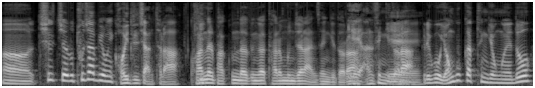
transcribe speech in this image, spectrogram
어, 실제로 투자 비용이 거의 들지 않더라. 관을 바꾼다든가 다른 문제는 안 생기더라. 예, 안 생기더라. 예. 그리고 영국 같은 경우에도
